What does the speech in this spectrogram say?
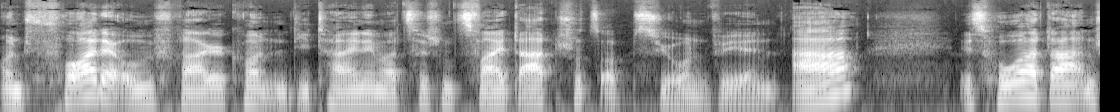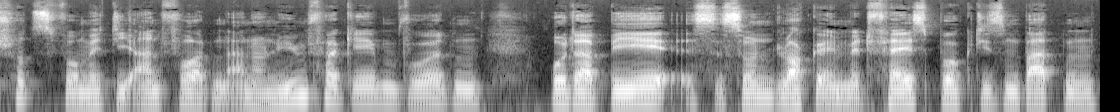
Und vor der Umfrage konnten die Teilnehmer zwischen zwei Datenschutzoptionen wählen. A ist hoher Datenschutz, womit die Antworten anonym vergeben wurden. Oder B, es ist so ein Login mit Facebook, diesen Button,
